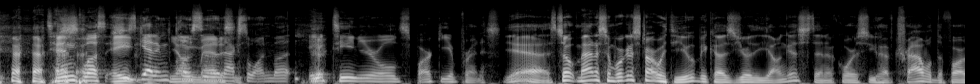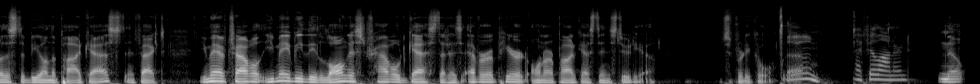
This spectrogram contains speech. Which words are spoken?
10 plus 8. She's getting young close to the next one, but 18 year old Sparky apprentice. Yeah. So, Madison, we're going to start with you because you're the youngest. And of course, you have traveled the farthest to be on the podcast. In fact, you may have traveled, you may be the longest traveled guest that has ever appeared on our podcast in studio, which is pretty cool. Um, I feel honored. no.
